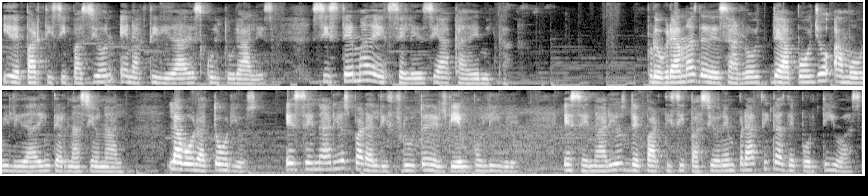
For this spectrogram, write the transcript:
y de participación en actividades culturales, sistema de excelencia académica, programas de desarrollo de apoyo a movilidad internacional, laboratorios, escenarios para el disfrute del tiempo libre, escenarios de participación en prácticas deportivas,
